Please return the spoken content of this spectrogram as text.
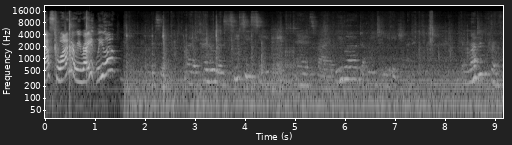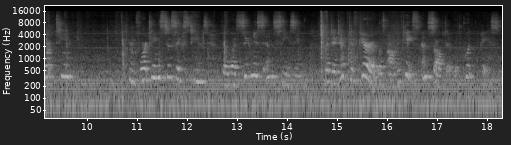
Last one, are we right, Leela? This is, my title is CCC, and it's by Leela WTH. In London from 14, from 14s to 16s, there was sickness and sneezing. But Detective Carrot was on the case and solved it with quick pace.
